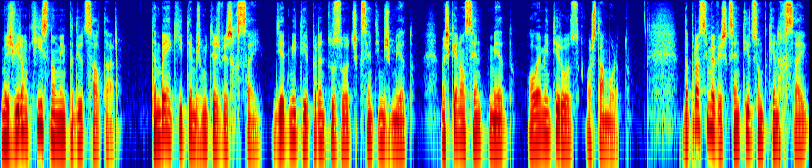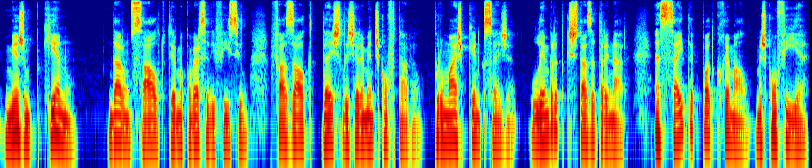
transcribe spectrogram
Mas viram que isso não me impediu de saltar. Também aqui temos muitas vezes receio de admitir perante os outros que sentimos medo, mas quem não sente medo ou é mentiroso ou está morto. Da próxima vez que sentires um pequeno receio, mesmo pequeno dar um salto, ter uma conversa difícil, faz algo que te deixe ligeiramente desconfortável, por mais pequeno que seja. Lembra-te que estás a treinar. Aceita que pode correr mal, mas confia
